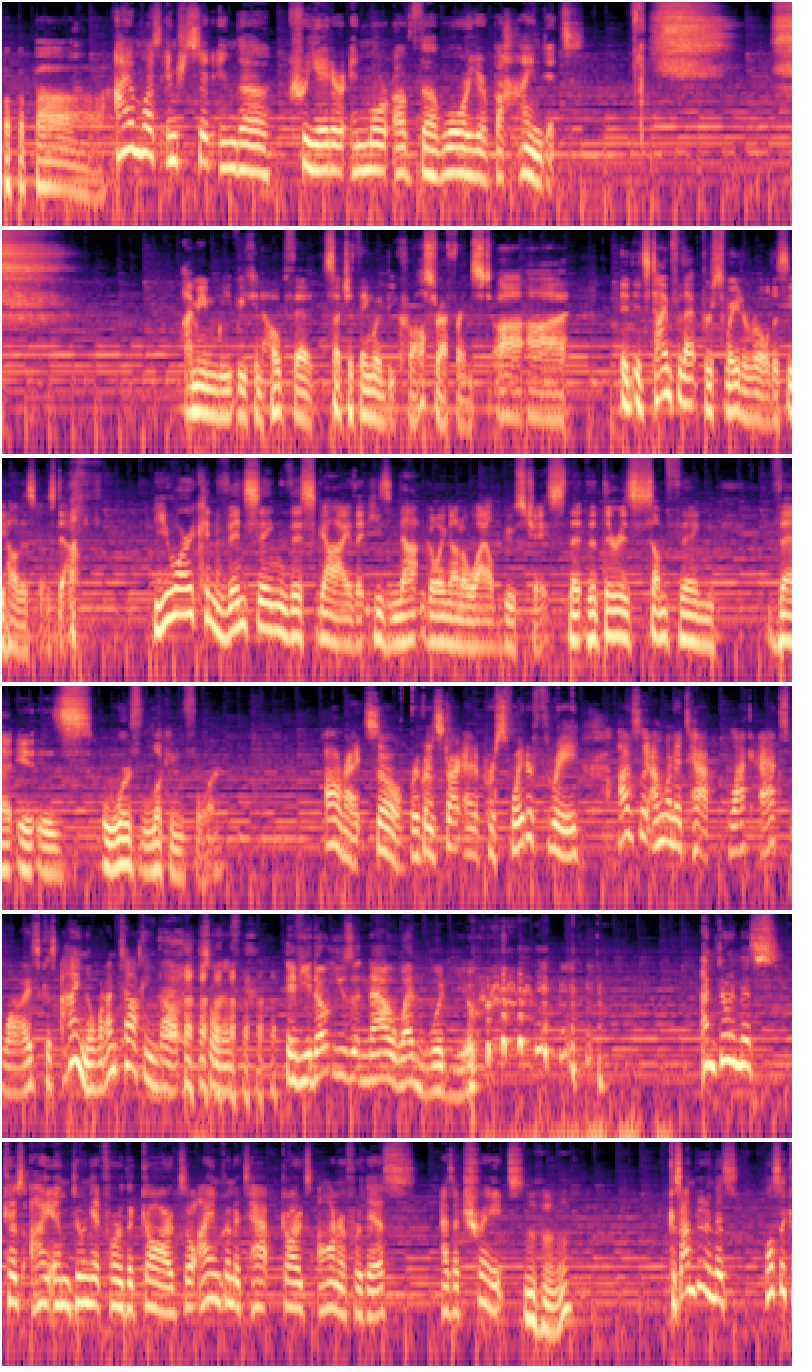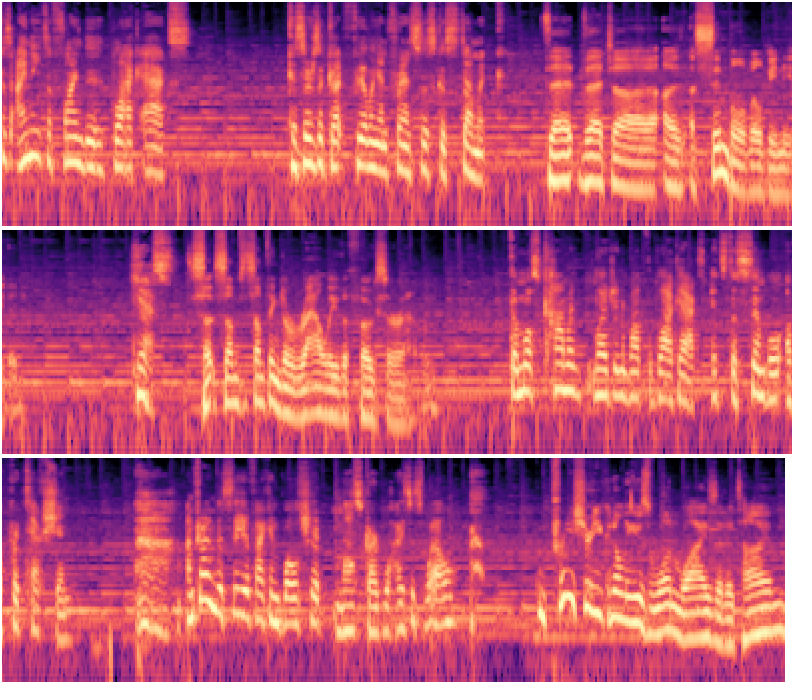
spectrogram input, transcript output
I am less interested in the creator and more of the warrior behind it. I mean, we, we can hope that such a thing would be cross referenced. Uh, uh, it, it's time for that persuader roll to see how this goes down. You are convincing this guy that he's not going on a wild goose chase, that, that there is something that i- is worth looking for. Alright, so we're going to start at a Persuader 3. Obviously, I'm going to tap Black Axe wise because I know what I'm talking about, sort of. If you don't use it now, when would you? I'm doing this because I am doing it for the guard, so I am going to tap Guard's Honor for this as a trait. Mm-hmm. Because I'm doing this mostly because I need to find the Black Axe. Because there's a gut feeling in Francisca's stomach. That that uh, a, a symbol will be needed. Yes, So, some something to rally the folks around. the most common legend about the Black Axe, it's the symbol of protection. Ah, I'm trying to see if I can bullshit Mossguard wise as well. I'm pretty sure you can only use one wise at a time.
